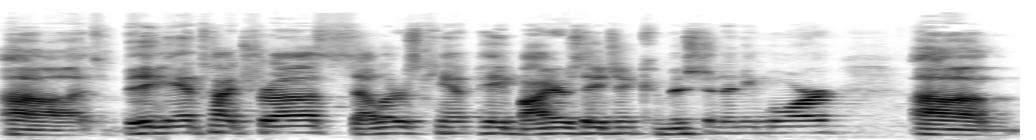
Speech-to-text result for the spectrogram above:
Uh, it's big antitrust. Sellers can't pay buyer's agent commission anymore. Um,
